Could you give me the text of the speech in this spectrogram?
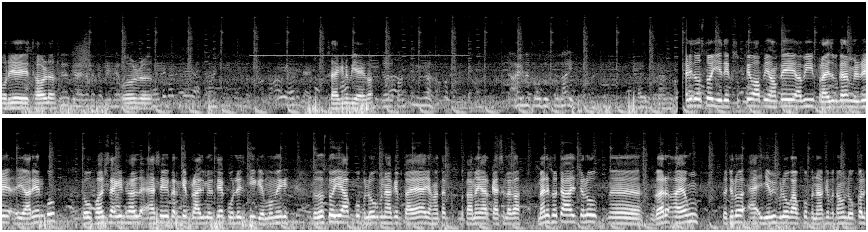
और ये थर्ड और सेकंड भी आएगा। अरे दोस्तों, ये देख सकते हो आप, यहाँ पे अभी प्राइज़ वगैरह मिल रहे आ रहे हैं इनको तो फ़र्स्ट सेकंड थर्ड ऐसे करके प्राइज़ मिलते हैं कॉलेज की गेमों में। तो दोस्तों, ये आपको ब्लॉग बना के बताया है, यहाँ तक बताना यार कैसे लगा। मैंने सोचा आज चलो घर आया हूँ। तो चलो ये भी ब्लॉग आपको बना के बताऊँ लोकल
